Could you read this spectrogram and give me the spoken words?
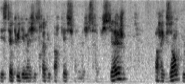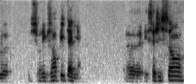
des statuts des magistrats du parquet sur les magistrats du siège, par exemple sur l'exemple italien. Euh, et s'agissant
